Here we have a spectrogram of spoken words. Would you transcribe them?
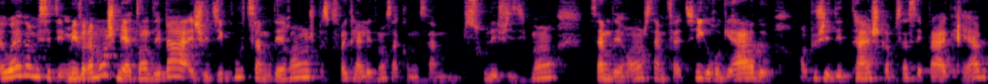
euh, ouais, non, mais c'était, mais vraiment, je m'y attendais pas. Je lui dis écoute, ça me dérange parce que c'est vrai que l'allaitement, ça commençait à me saouler physiquement, ça me dérange, ça me fatigue. Regarde, en plus, j'ai des taches comme ça, c'est pas agréable.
